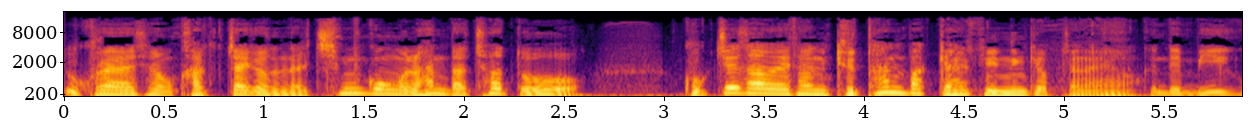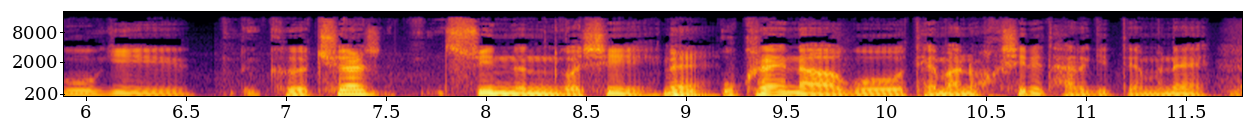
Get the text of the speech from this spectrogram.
우크라이나처럼 갑자기 어느 날 침공을 한다 쳐도 국제사회에서는 규탄밖에 할 수 있는 게 없잖아요. 근데 미국이 그 취할 수 있는 것이 네. 우크라이나하고 대만은 확실히 다르기 때문에 네.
